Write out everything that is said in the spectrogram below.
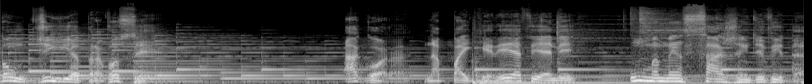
bom dia para você. Agora, na Pai Querer FM, uma mensagem de vida.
